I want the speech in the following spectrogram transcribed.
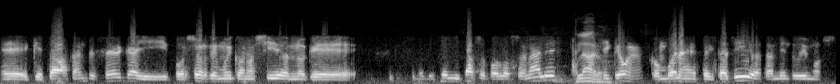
eh, que está bastante cerca y por suerte muy conocido en lo que, lo que fue mi paso por los zonales. Claro. Así que bueno, con buenas expectativas, también tuvimos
